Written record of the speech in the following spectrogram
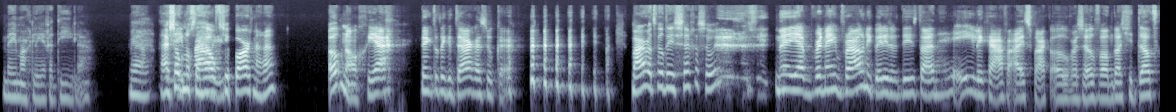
mee mag leren dealen? Ja. Hij is ook nog de helft je partner, hè? Ook nog, ja. Ik denk dat ik het daar ga zoeken. Maar wat wilde je zeggen, sorry? Nee, ja, Brene Brown, ik weet niet of die is daar een hele gave uitspraak over. Zo van dat je dat.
